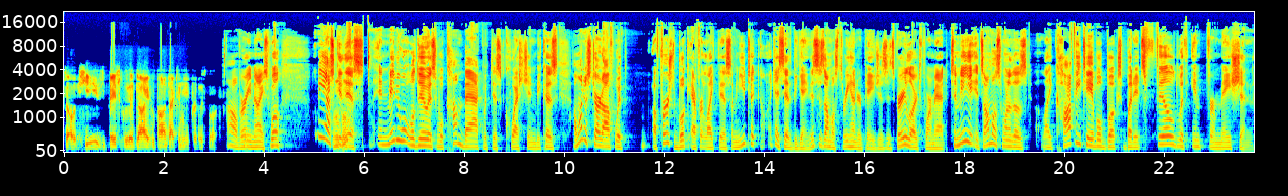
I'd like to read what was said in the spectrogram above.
So he's basically the guy who contacted me for this book. Oh, very nice. Well, let me ask mm-hmm. you this, and maybe what we'll do is we'll come back with this question because I want to start off with a first book effort like this, I mean, you took, like I said at the beginning, this is almost 300 pages. It's very large format. To me, it's almost one of those like coffee table books, but it's filled with information.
